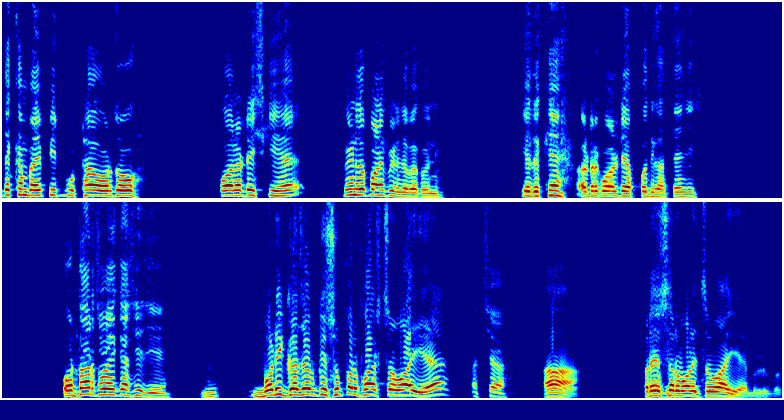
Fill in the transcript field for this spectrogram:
देखें भाई पीट पुट्ठा और जो क्वालिटी इसकी है पीने दो पानी पीने दो भाई कोई नहीं। ये देखें ऑर्डर क्वालिटी आपको दिखाते हैं जी। और दार चवाई कैसी जी बड़ी गजब की सुपर फास्ट चवाई है। अच्छा। हाँ। प्रेशर वाली चवाई है बिल्कुल।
